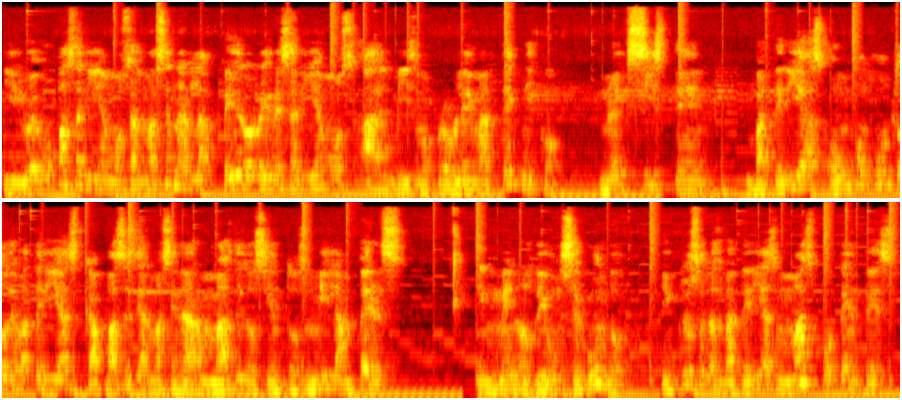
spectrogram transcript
y luego pasaríamos a almacenarla, pero regresaríamos al mismo problema técnico. No existen baterías o un conjunto de baterías capaces de almacenar más de 200.000 amperes en menos de un segundo. Incluso las baterías más potentes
